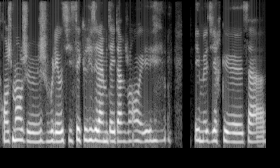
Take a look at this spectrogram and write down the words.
Franchement, je, voulais aussi sécuriser la médaille d'argent et, me dire que ça,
